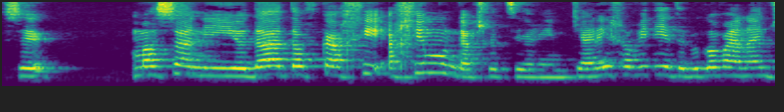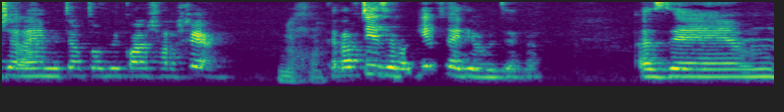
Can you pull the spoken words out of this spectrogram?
שמה שאני יודעת דווקא הכי, הכי מונגש לצעירים, כי אני חוויתי את זה בגובה העיניים שלהם יותר טוב מכל אחד אחר. נכון. כתבתי את זה בגיל שהייתי בבית ספר. אז אמ,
